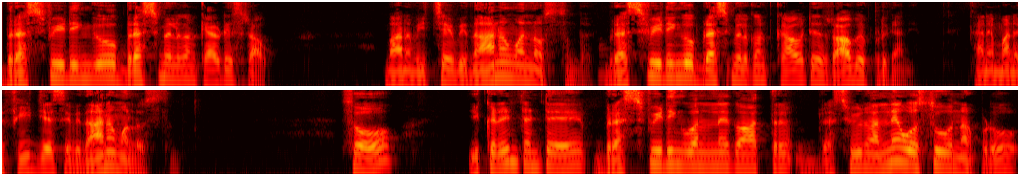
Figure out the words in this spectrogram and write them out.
బ్రెస్ట్ ఫీడింగ్ బ్రెస్ట్ మిల్క్ అని క్యావిటీస్ రావు. మనం ఇచ్చే విధానం వల్ల వస్తుంది. Breast feeding breast milk cavities రావు ఎప్పుడు కానీ. కానీ మనం ఫీడ్ చేసే విధానం వల్ల వస్తుంది. సో ఇక్కడ ఏంటంటే బ్రెస్ట్ ఫీడింగ్ వల్లనే మాత్రం బ్రెస్ట్ ఫీడింగ్ వల్లనే వస్తూ ఉన్నప్పుడు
